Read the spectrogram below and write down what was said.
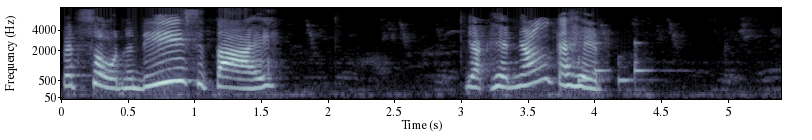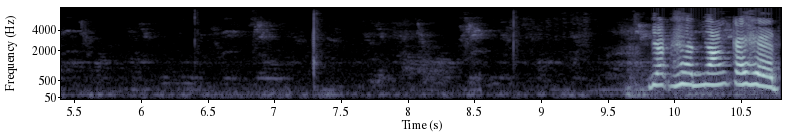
เป็นโสดน่ะดีสิตาย อยากเห็นยังก็เห็ดอยากเห็นยังก็เห็ด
